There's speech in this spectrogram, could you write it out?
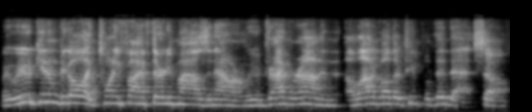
We, we would get them to go like 25, 30 miles an hour. We would drive around, and a lot of other people did that. So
